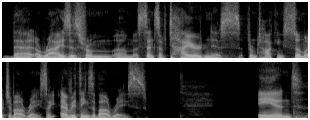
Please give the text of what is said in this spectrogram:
that arises from um, a sense of tiredness from talking so much about race. Like everything's about race. And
